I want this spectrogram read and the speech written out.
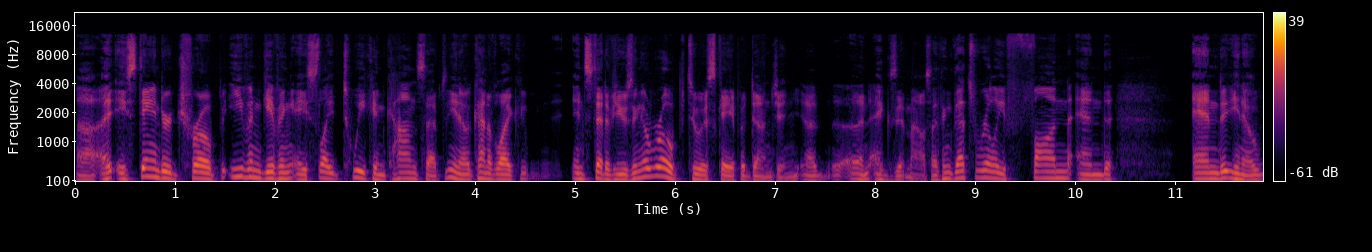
uh, a, a, standard trope, even giving a slight tweak in concept. You know, kind of like instead of using a rope to escape a dungeon, uh, an exit mouse. I think that's really fun and and you know,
